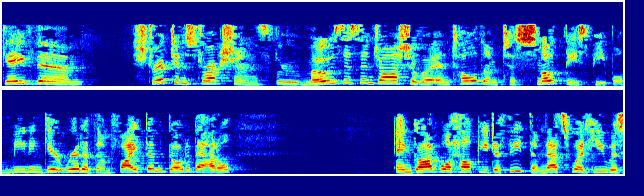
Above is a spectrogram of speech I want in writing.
gave them strict instructions through Moses and Joshua and told them to smote these people, meaning get rid of them, fight them, go to battle, and God will help you defeat them. That's what he was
